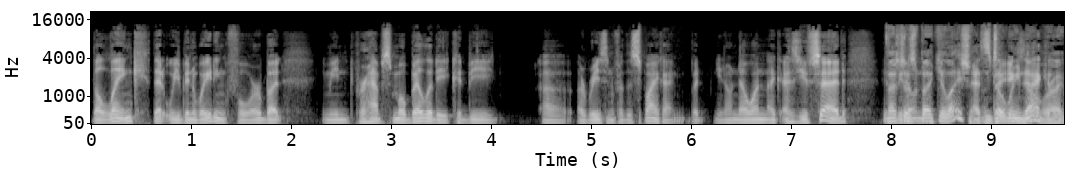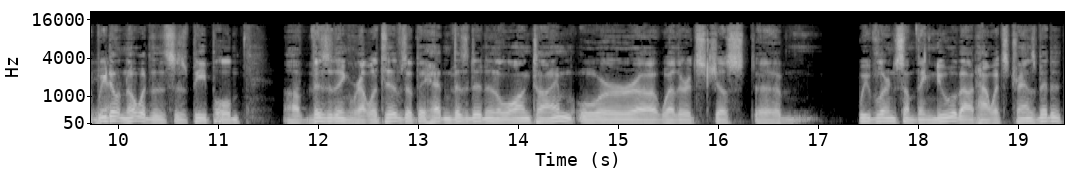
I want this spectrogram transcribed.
the link that we've been waiting for, but I mean, perhaps mobility could be uh, a reason for the spike. I, but you know, no one like as you've said, that's just speculation that's until we exactly, know. Right? Yeah. We don't know whether this is people uh, visiting relatives that they hadn't visited in a long time, or uh, whether it's just uh, we've learned something new about how it's transmitted.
